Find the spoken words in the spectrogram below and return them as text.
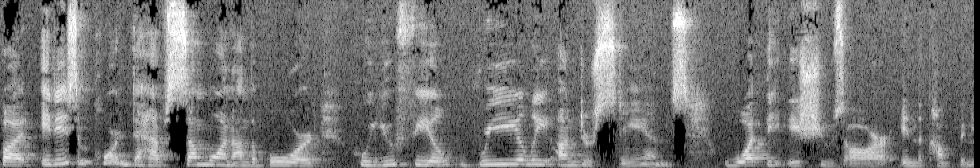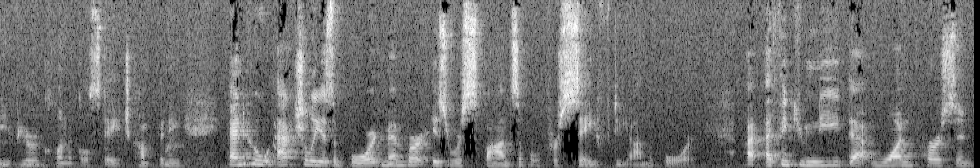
but it is important to have someone on the board who you feel really understands what the issues are in the company if you're a clinical stage company and who actually as a board member is responsible for safety on the board. I, I think you need that one person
